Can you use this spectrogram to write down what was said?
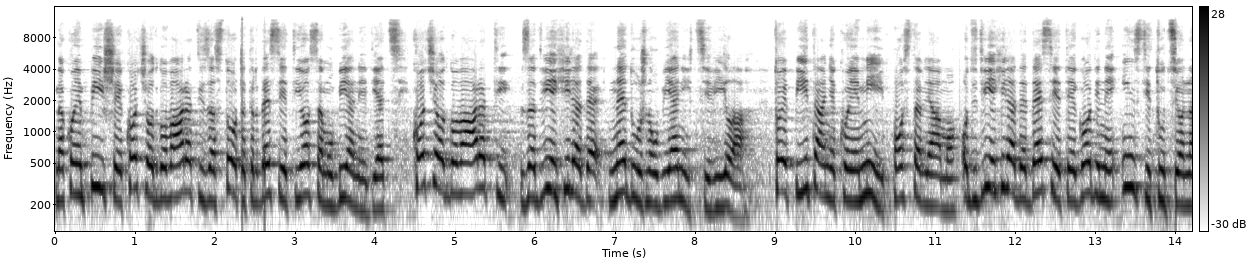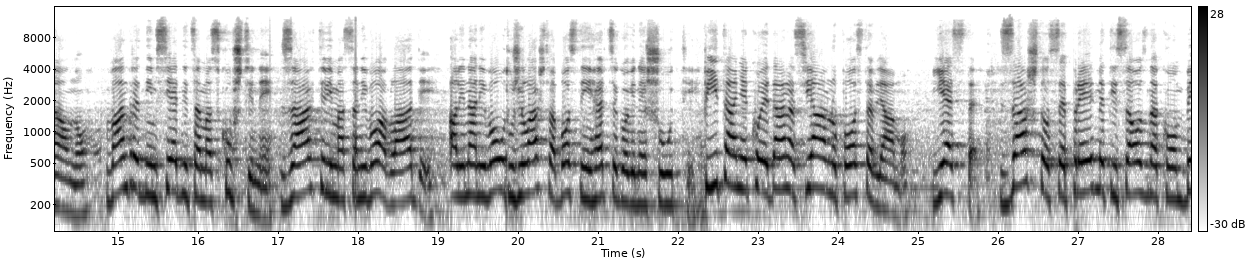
na kojem piše ko će odgovarati za 148 ubijane djeci. Ko će odgovarati za 2000 nedužno ubijenih civila. To je pitanje koje mi postavljamo od 2010. godine institucionalno, vanrednim sjednicama Skupštine, zahtjevima sa nivoa vlade, ali na nivou tužilaštva Bosne i Hercegovine šuti. Pitanje koje danas javno postavljamo jeste zašto se predmeti sa oznakom B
